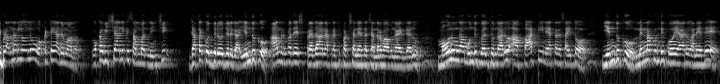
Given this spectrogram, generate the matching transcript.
ఇప్పుడు అందరిలోనూ ఒకటే అనుమానం. ఒక విషయానికి సంబంధించి గత కొద్ది రోజులుగా ఎందుకు ఆంధ్రప్రదేశ్ ప్రధాన ప్రతిపక్ష నేత చంద్రబాబు నాయుడు గారు మౌనంగా ముందుకు వెళ్తున్నారు? ఆ పార్టీ నేతలు సైతం ఎందుకు మిన్నకుండిపోయారు అనేదే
